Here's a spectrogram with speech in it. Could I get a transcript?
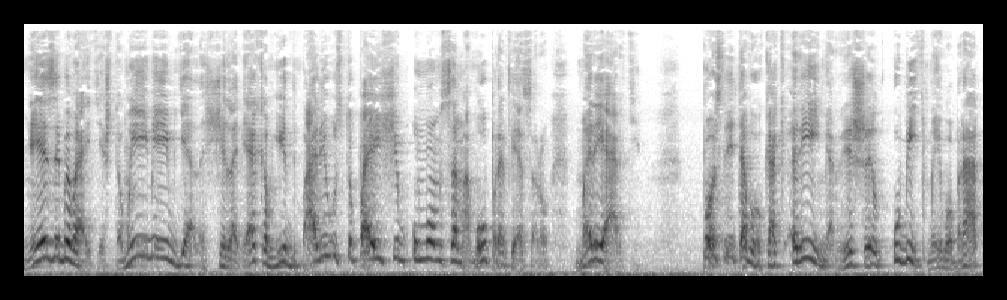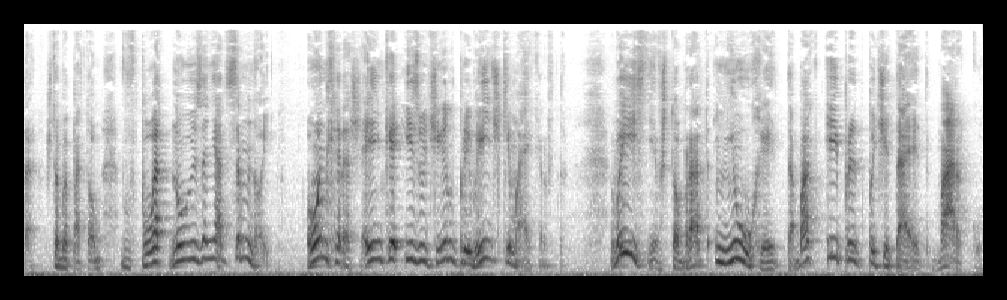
не забывайте, что мы имеем дело с человеком, едва ли уступающим умом самому профессору Мариарти. После того, как Ример решил убить моего брата, чтобы потом вплотную заняться мной, он хорошенько изучил привычки Майкрофта. Выяснив, что брат нюхает табак и предпочитает марку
